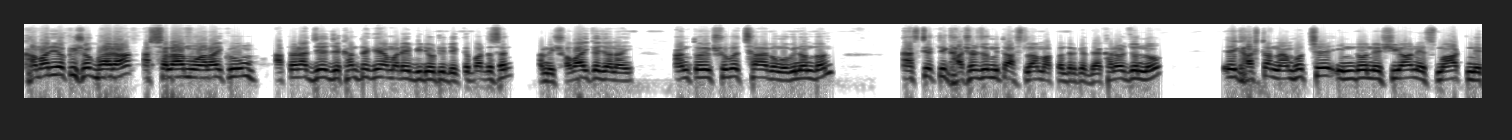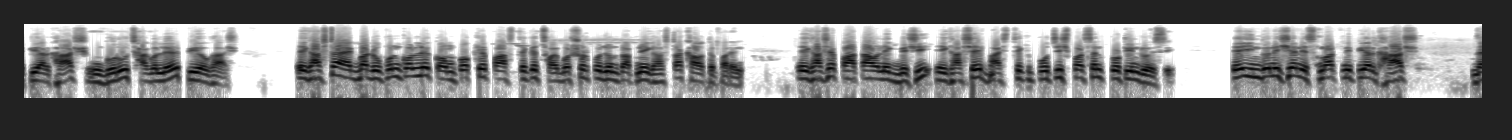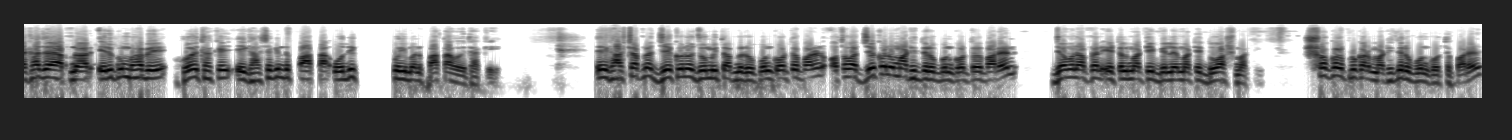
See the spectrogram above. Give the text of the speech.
খামারি ও কৃষক ভাইরা, আসসালামু আলাইকুম। আপনারা যে যেখান থেকে আমার এই ভিডিওটি দেখতে পারতেছেন, আমি সবাইকে জানাই আন্তরিক শুভেচ্ছা এবং অভিনন্দন। আজকে একটি ঘাসের জমিতে আসলাম আপনাদেরকে দেখানোর জন্য। এই ঘাসটার নাম হচ্ছে ইন্দোনেশিয়ান স্মার্ট নেপিয়ার ঘাস, গরু ছাগলের প্রিয় ঘাস। এই ঘাসটা একবার রোপণ করলে কমপক্ষে পাঁচ থেকে ছয় বছর পর্যন্ত আপনি এই ঘাসটা খাওয়াতে পারেন। এই ঘাসে পাতা অনেক বেশি, এই ঘাসে বাইশ থেকে পঁচিশ পার্সেন্ট প্রোটিন রয়েছে। এই ইন্দোনেশিয়ান স্মার্ট নেপিয়ার ঘাস দেখা যায় আপনার এরকম ভাবে হয়ে থাকে, এই ঘাসে কিন্তু পাতা অধিক পরিমাণ পাতা হয়ে থাকে। এই ঘাসটা আপনার যে কোনো জমিতে আপনি রোপণ করতে পারেন অথবা যে কোনো মাটিতে রোপণ করতে পারেন, যেমন আপনার এঁটেল মাটি, বেলে মাটি দোআঁশ মাটি, সকল প্রকার মাটিতে রোপণ করতে পারেন।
